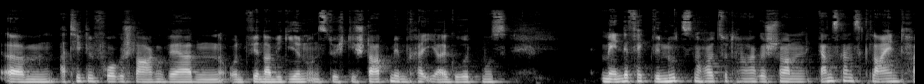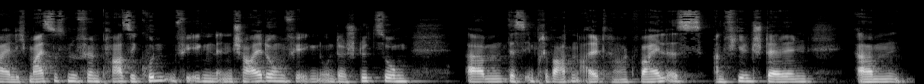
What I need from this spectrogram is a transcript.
ähm, Artikel vorgeschlagen werden und wir navigieren uns durch die Stadt mit dem KI-Algorithmus im Endeffekt, wir nutzen heutzutage schon ganz, ganz kleinteilig, meistens nur für ein paar Sekunden für irgendeine Entscheidung, für irgendeine Unterstützung, ähm, das im privaten Alltag, weil es an vielen Stellen ähm,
